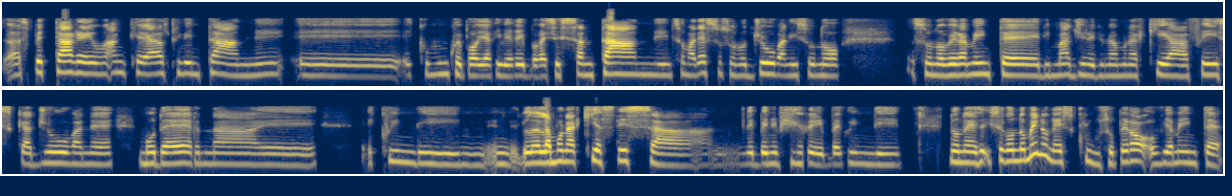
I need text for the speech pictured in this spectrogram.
aspettare anche altri vent'anni e, e, comunque poi arriverebbero ai 60 anni, insomma adesso sono giovani, sono, sono veramente l'immagine di una monarchia fresca, giovane, moderna e, e quindi la, la, monarchia stessa ne beneficerebbe, quindi è, secondo me non è escluso, però ovviamente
